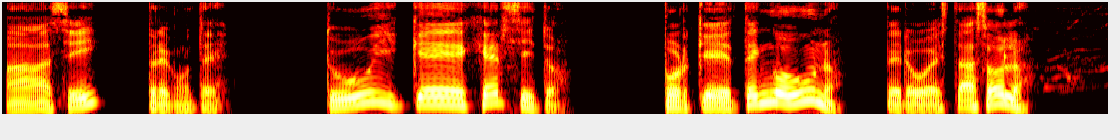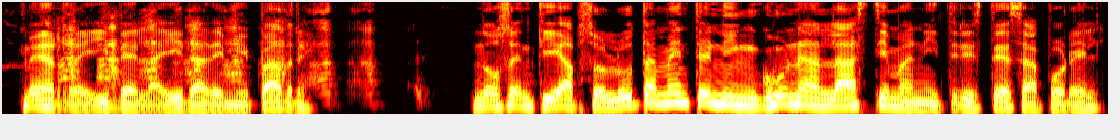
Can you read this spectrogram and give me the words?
¿Ah, sí? pregunté. ¿Tú y qué ejército? Porque tengo uno, pero está solo. Me reí de la ira de mi padre. No sentí absolutamente ninguna lástima ni tristeza por él.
